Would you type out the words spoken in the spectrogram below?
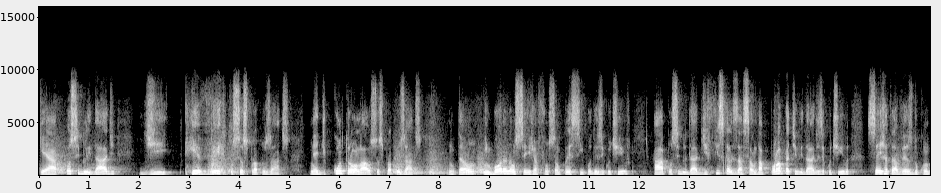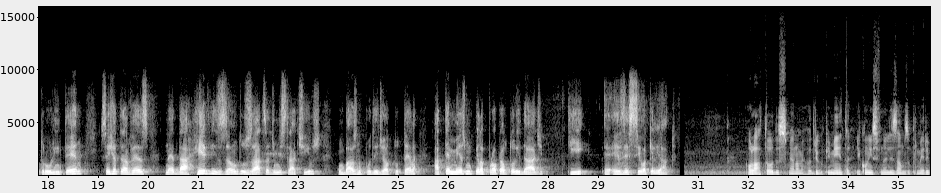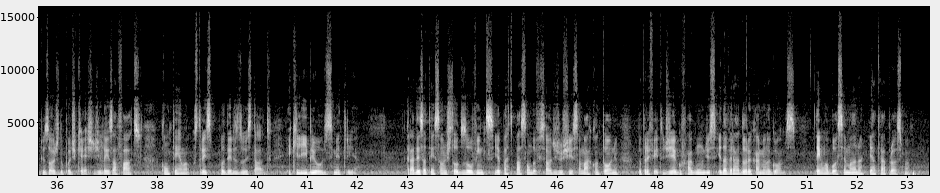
que é a possibilidade de rever os seus próprios atos, né, de controlar os seus próprios atos. Então, embora não seja a função princípio do executivo, há a possibilidade de fiscalização da própria atividade executiva, seja através do controle interno, seja através né, da revisão dos atos administrativos, com base no poder de autotutela, até mesmo pela própria autoridade que é, exerceu aquele ato. Olá a todos, meu nome é Rodrigo Pimenta e com isso finalizamos o primeiro episódio do podcast de Leis a Fatos com o tema Os Três Poderes do Estado, Equilíbrio ou Dissimetria. Agradeço a atenção de todos os ouvintes e a participação do oficial de justiça Marco Antônio, do prefeito Diego Fagundes e da vereadora Camila Gomes. Tenham uma boa semana e até a próxima.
